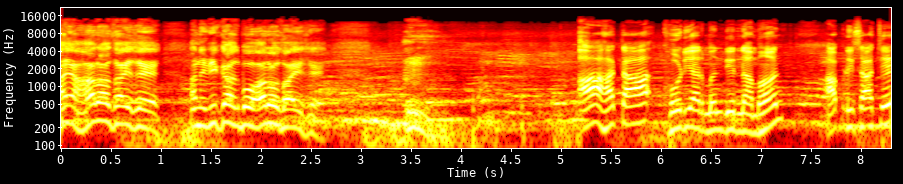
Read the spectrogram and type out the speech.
અહીંયા સારા થાય છે અને વિકાસ બહુ સારો થાય છે. આ હતા ખોડિયાર મંદિરના મહંત. આપણી સાથે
